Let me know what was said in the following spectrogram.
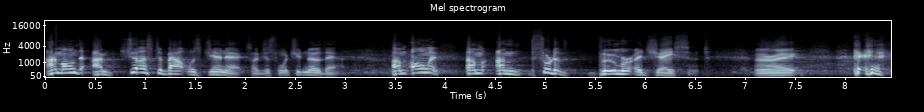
I'm, on the, I'm just about was Gen X. I just want you to know that. I'm only, I'm, I'm sort of boomer adjacent. All right?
